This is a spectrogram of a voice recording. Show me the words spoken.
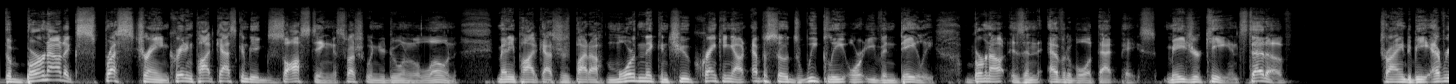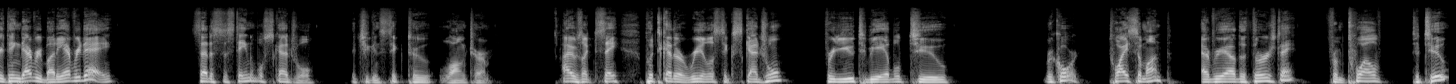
The burnout express train. Creating podcasts can be exhausting, especially when you're doing it alone. Many podcasters bite off more than they can chew, cranking out episodes weekly or even daily. Burnout is inevitable at that pace. Major key. Instead of trying to be everything to everybody every day, set a sustainable schedule that you can stick to long term. I always like to say, put together a realistic schedule for you to be able to record twice a month, every other Thursday from 12 to 2.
